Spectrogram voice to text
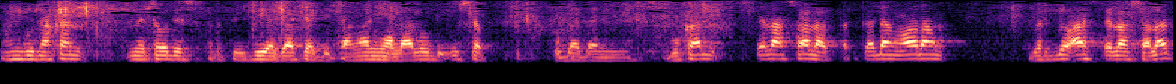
menggunakan metode seperti dia baca di tangannya lalu diusap ke badannya. Bukan setelah salat. Terkadang orang berdoa setelah salat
